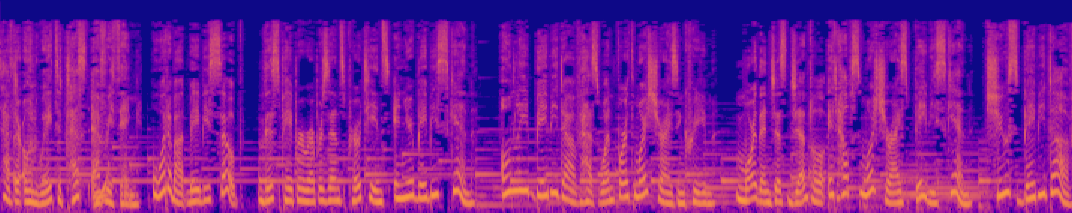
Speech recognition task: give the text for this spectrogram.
have their own way to test everything. What about baby soap? This paper represents proteins in your baby's skin. Only Baby Dove has one-fourth moisturizing cream. More than just gentle, it helps moisturize baby skin. Choose Baby Dove.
